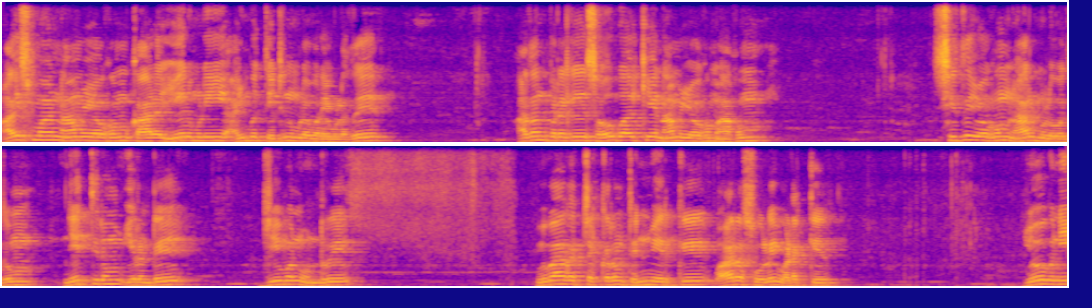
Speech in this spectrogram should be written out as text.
ஆயுஷ்மான் நாமயோகம் காலை ஏழு மணி ஐம்பத்தி எட்டு நிமிடம் வரை உள்ளது. அதன் பிறகு சௌபாக்கிய நாமயோகம் ஆகும். சித்த யோகம் நாள் முழுவதும் நேத்திரம் இரண்டு ஜீவன் ஒன்று விவாகச் சக்கரம் தென்மேற்கு வாரசூலை வடக்கு. யோகினி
